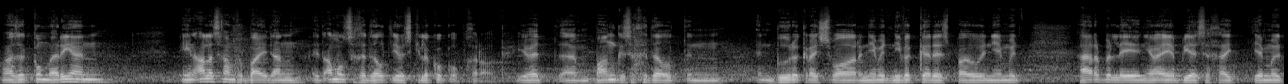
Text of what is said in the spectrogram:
Maar as dit kom reën en alles gaan verby dan het almal se geduld jou skielik ook opgeraak. Jy weet ehm um, banke se geduld en en boere kry swaar en jy moet nuwe kuddes bou en jy moet herbelê in jou eie besigheid. Jy moet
